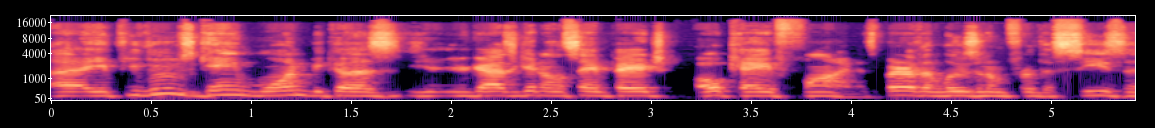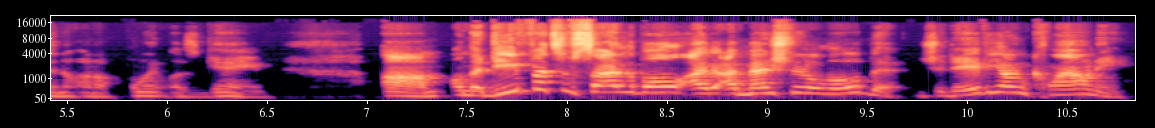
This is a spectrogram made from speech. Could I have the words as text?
Uh, if you lose game one because you, guys are getting on the same page, okay, fine. It's better than losing them for the season on a pointless game. Um, on the defensive side of the ball, I, I mentioned it a little bit. Jadeveon Clowney,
